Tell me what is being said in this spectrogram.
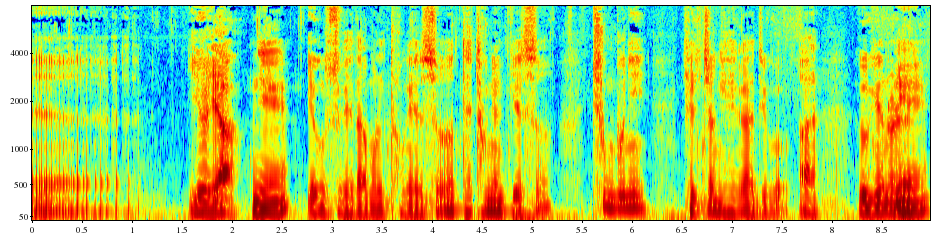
에, 여야 네. 영수회담을 통해서 대통령께서 충분히 결정해가지고 아 의견을 네.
